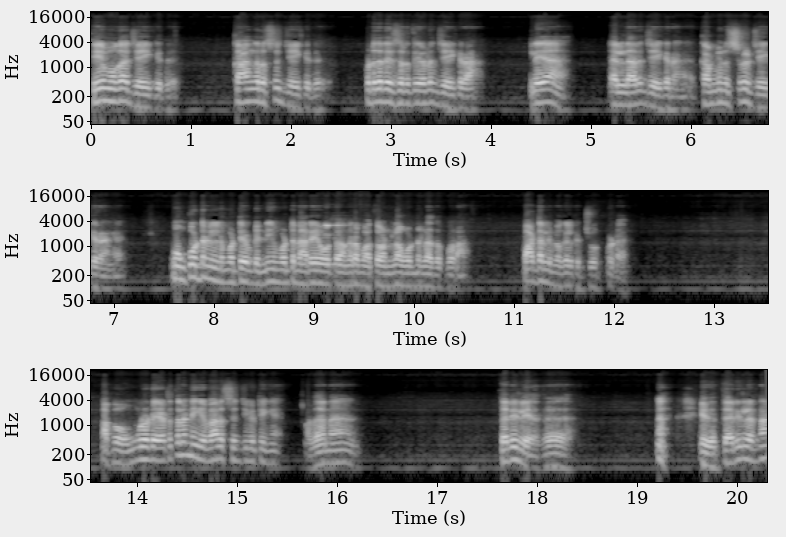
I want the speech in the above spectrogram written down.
திமுக ஜெயிக்குது. காங்கிரஸும் ஜெயிக்குது. விடுதலை சிறுத்தைகளும் ஜெயிக்கிறான் இல்லையா? எல்லாரும் ஜெயிக்கிறாங்க. கம்யூனிஸ்டுகள் ஜெயிக்கிறாங்க. உன் கூட்டணியில மட்டும் எப்படி? நீ மட்டும் நிறைய ஓட்டு வாங்குற மத்தவன்லாம் ஒண்ணு இல்லாத போறான். பாட்டாளி மக்கள் கட்சி உட்பட. அப்போ உங்களுடைய இடத்துல நீங்க வேலை செஞ்சுக்கிட்டீங்க. அதானே? தெரியலையா அது? இது தெரியலன்னா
